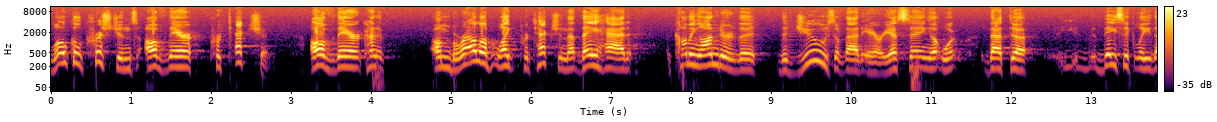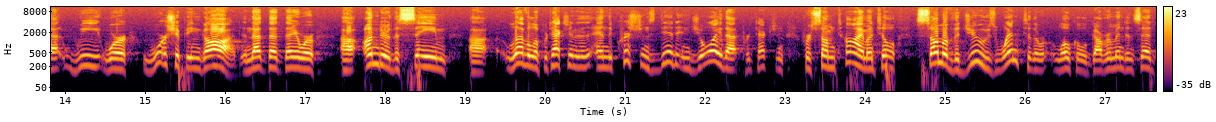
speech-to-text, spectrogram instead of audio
local Christians of their protection, of their kind of umbrella like protection that they had coming under the, the Jews of that area, saying that, that uh, basically that we were worshiping God and that, that they were uh, under the same uh, level of protection. And, the Christians did enjoy that protection for some time until some of the Jews went to the local government and said,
